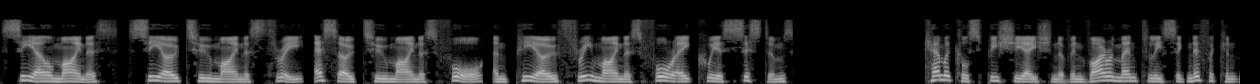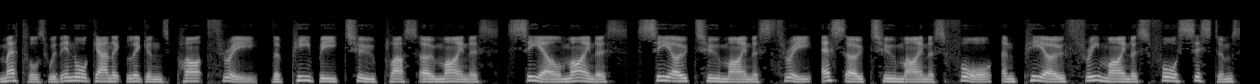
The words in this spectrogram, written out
Cl minus, CO2 minus 3, SO2 minus 4, and PO3 minus 4 aqueous systems Chemical speciation of environmentally significant metals with inorganic ligands Part 3, the Pb2 plus O minus, Cl minus, CO2 minus 3, SO2 minus 4, and PO3 minus 4 systems.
